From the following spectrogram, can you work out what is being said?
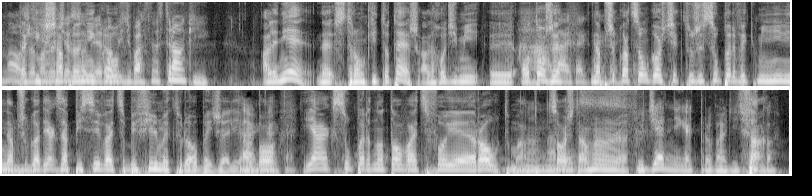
No, że takich sobie szabloników, robić własne stronki. ale nie, no, stronki to też, ale chodzi mi y, o to, że tak, tak, na tak, przykład są goście, którzy super wykminili na przykład jak zapisywać sobie filmy, które obejrzeli, Tak, albo tak, tak. jak super notować swoje roadmap, No, coś tam. hmm, Swój dziennik jak prowadzić, Tak. wszystko.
